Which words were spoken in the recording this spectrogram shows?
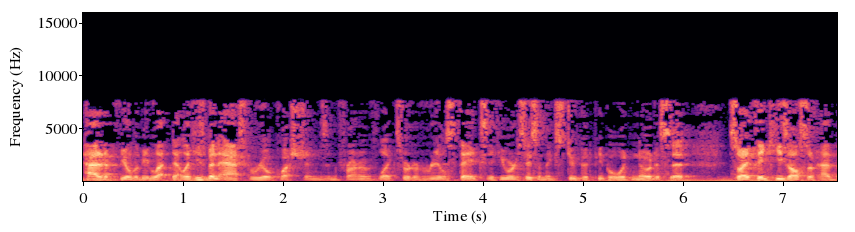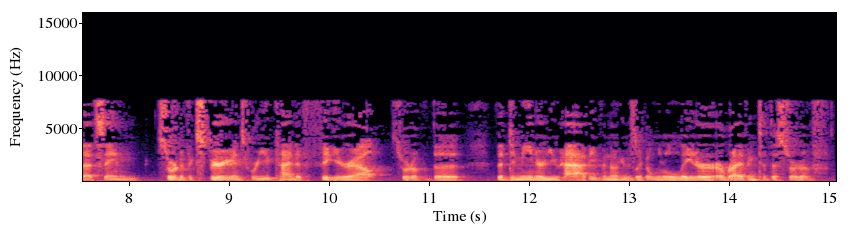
how did it feel to be let down. Like he's been asked real questions in front of like sort of real stakes. If he were to say something stupid, people would notice it. So I think he's also had that same sort of experience where you kind of figure out sort of the the demeanor you have, even though he was like a little later arriving to this sort of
